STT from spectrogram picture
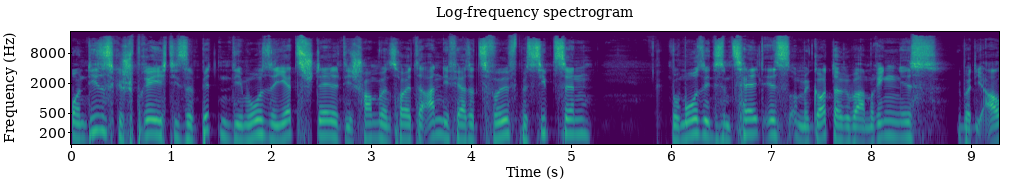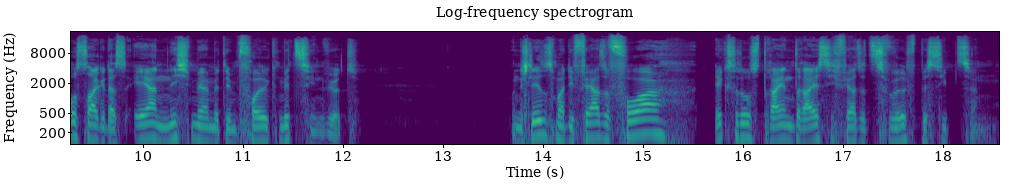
Und dieses Gespräch, diese Bitten, die Mose jetzt stellt, die schauen wir uns heute an, die Verse 12 bis 17, wo Mose in diesem Zelt ist und mit Gott darüber am Ringen ist, über die Aussage, dass er nicht mehr mit dem Volk mitziehen wird. Und ich lese uns mal die Verse vor, Exodus 33, Verse 12 bis 17.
